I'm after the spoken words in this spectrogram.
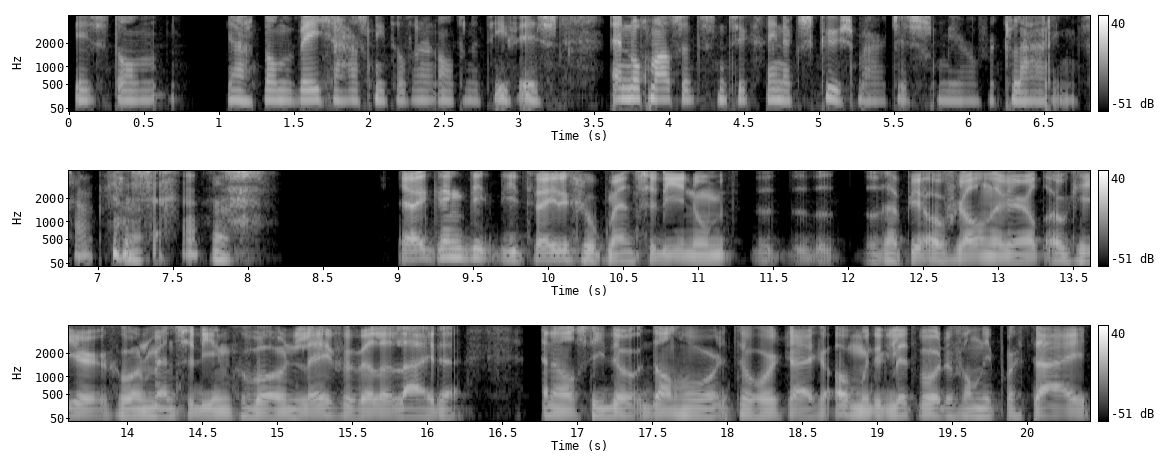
is, dan, ja, dan weet je haast niet dat er een alternatief is. En nogmaals, het is natuurlijk geen excuus, maar het is meer een verklaring, zou ik willen Ja. zeggen. Ja. Ja, ik denk die, die tweede groep mensen die je noemt, dat, dat, dat heb je overal in de wereld. Ook hier gewoon mensen die een gewoon leven willen leiden. En als die dan hoor, te horen krijgen, oh, moet ik lid worden van die partij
